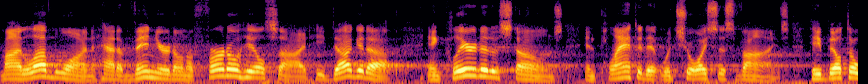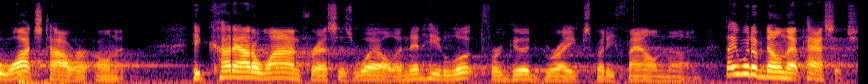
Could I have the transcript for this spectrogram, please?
My loved one had a vineyard on a fertile hillside. He dug it up and cleared it of stones and planted it with choicest vines. He built a watchtower on it. He cut out a wine press as well, and then he looked for good grapes, but he found none. They would have known that passage.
